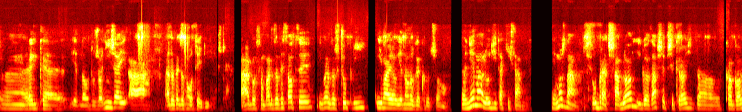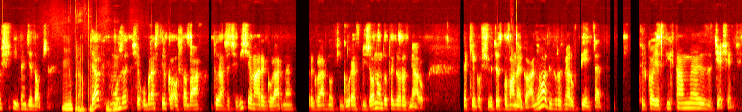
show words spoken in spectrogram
yy, rękę jedną dużo niżej, a, a do tego są otyli jeszcze. Albo są bardzo wysocy i bardzo szczupli i mają jedną nogę krótszą. No nie ma ludzi takich samych. Nie można ubrać szablon i go zawsze przykroić do kogoś i będzie dobrze. No prawda. Tak mhm. może się ubrać tylko osoba, która rzeczywiście ma regularne, regularną figurę zbliżoną do tego rozmiaru jakiegoś wytypowanego, a nie ma tych rozmiarów 500, tylko jest ich tam e, z 10.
